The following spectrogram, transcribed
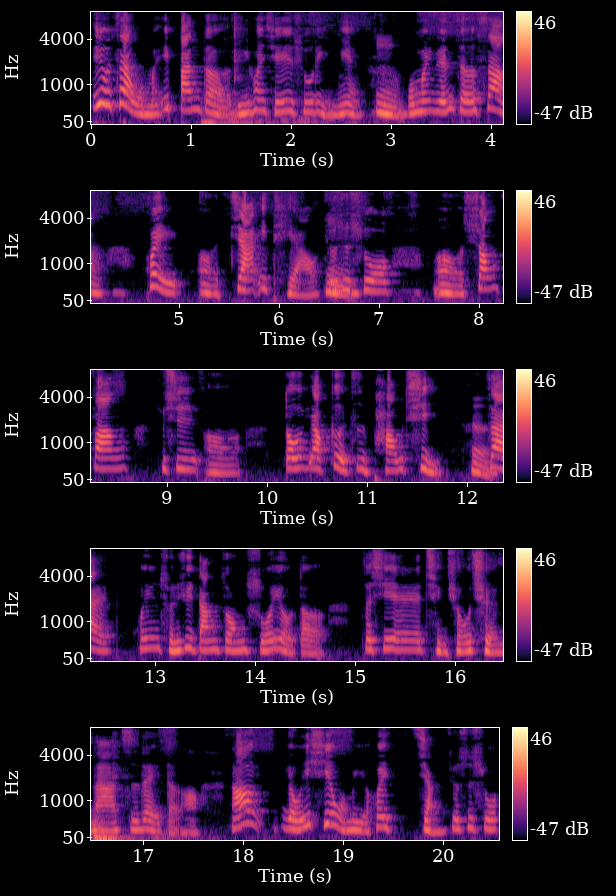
因为在我们一般的离婚协议书里面，嗯，我们原则上会呃加一条，就是说，嗯、呃双方就是呃都要各自抛弃在婚姻存续当中所有的这些请求权啊之类的啊。然后有一些我们也会讲，就是说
